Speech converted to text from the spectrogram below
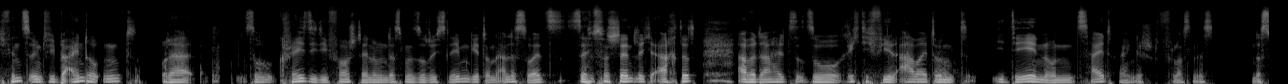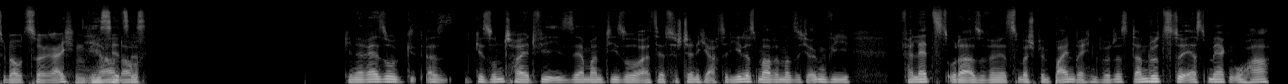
ich finde es irgendwie beeindruckend oder so crazy die Vorstellung, dass man so durchs Leben geht und alles so als selbstverständlich erachtet, aber da halt so- richtig viel Arbeit Ja. und Ideen und Zeit reingeflossen ist, um das überhaupt zu erreichen, wie Ja, es jetzt ist. Generell so also Gesundheit, wie sehr man die so als selbstverständlich erachtet. Jedes Mal, wenn man sich irgendwie verletzt oder also wenn du jetzt zum Beispiel ein Bein brechen würdest, dann würdest du erst merken, oha,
